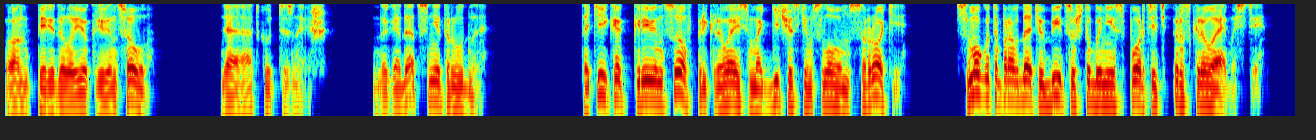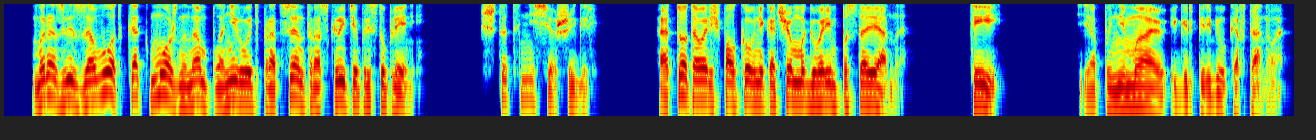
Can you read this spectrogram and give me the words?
Он передал ее Кривенцову? Да, откуда ты знаешь? Догадаться нетрудно. Такие, как Кривенцов, прикрываясь магическим словом «сроки», смогут оправдать убийцу, чтобы не испортить раскрываемости. Мы разве завод, как можно нам планировать процент раскрытия преступлений? Что ты несешь, Игорь? А то, товарищ полковник, о чем мы говорим постоянно. Ты. Я понимаю, Игорь перебил Кафтанова.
